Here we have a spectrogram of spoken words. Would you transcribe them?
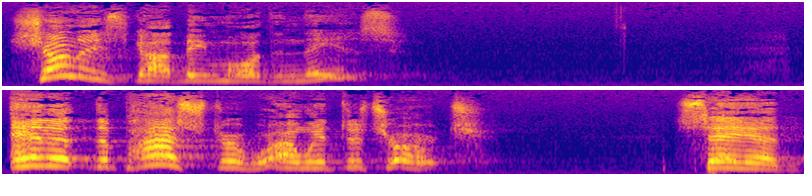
Surely it's got to be more than this. And uh, the pastor where I went to church said,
